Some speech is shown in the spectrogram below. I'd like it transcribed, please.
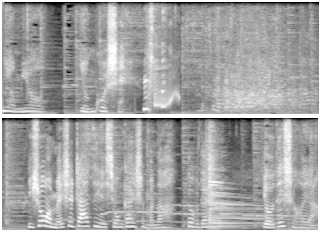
你有没有赢过谁？你说我没事扎自己的胸干什么呢？对不对？有的时候呀，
